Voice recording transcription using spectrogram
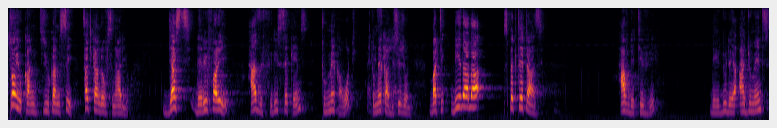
So you can you can see such kind of scenario. Just the referee has three seconds to make a what? A to make a decision. decision. But these other spectators have the TV, they do their arguments,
